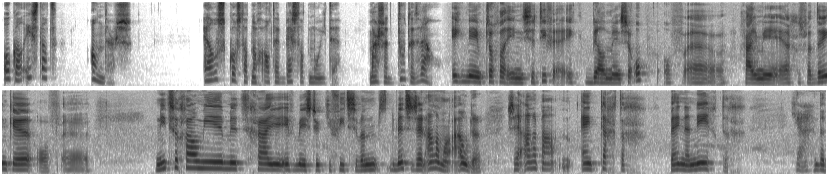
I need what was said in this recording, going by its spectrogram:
Ook al is dat anders. Els kost dat nog altijd best wat moeite, maar ze doet het wel. Ik neem toch wel initiatieven. Ik bel mensen op of uh, ga je meer ergens wat drinken of uh, niet zo gauw meer met ga je even mee een stukje fietsen. Want de mensen zijn allemaal ouder. Ze zijn allemaal eind 80, bijna 90. Ja, dat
